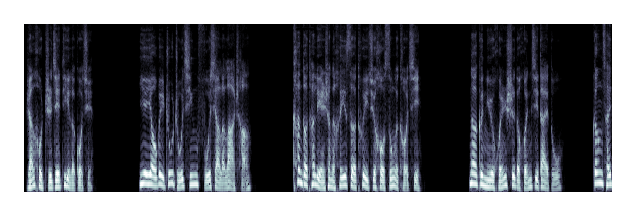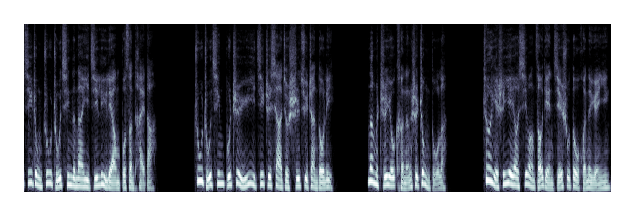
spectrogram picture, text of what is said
然后直接递了过去。叶耀为朱竹清服下了腊肠，看到他脸上的黑色褪去后，松了口气。那个女魂师的魂技带毒。刚才击中朱竹清的那一击力量不算太大，朱竹清不至于一击之下就失去战斗力，那么只有可能是中毒了。这也是叶耀希望早点结束斗魂的原因。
